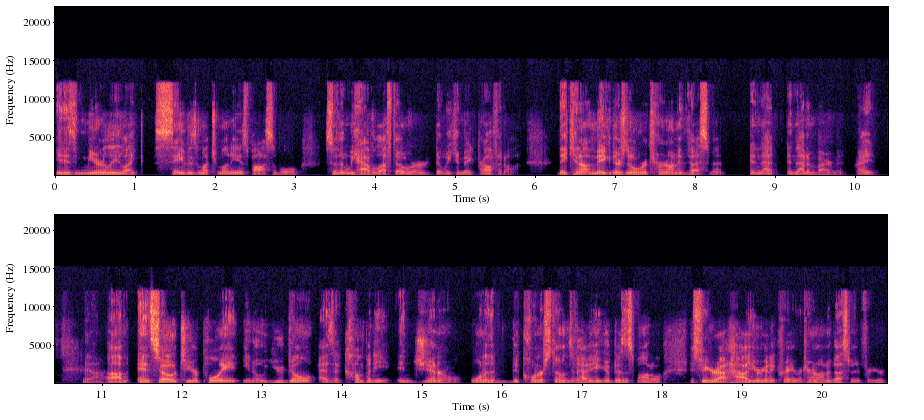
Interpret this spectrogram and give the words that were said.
it is merely like save as much money as possible so that we have left over that we can make profit on. They cannot make there's no return on investment in that in that environment, right? Yeah. Um, and so to your point, you know, you don't as a company in general, one of the the cornerstones of having a good business model is figure out how you're going to create return on investment for your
